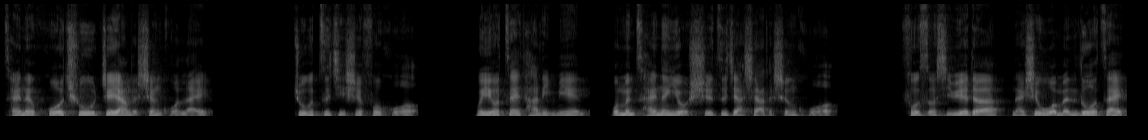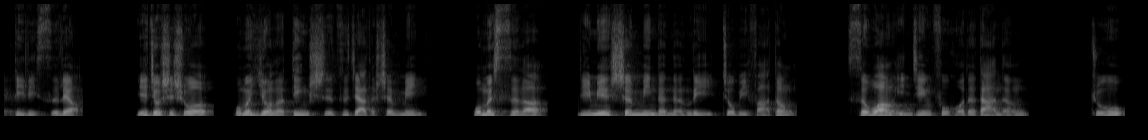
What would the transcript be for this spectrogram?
才能活出这样的生活来。主自己是复活，唯有在他里面，我们才能有十字架下的生活。父所喜悦的，乃是我们落在地里死了。也就是说，我们有了定十字架的生命，我们死了，里面生命的能力就必发动，死亡引进复活的大能。主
